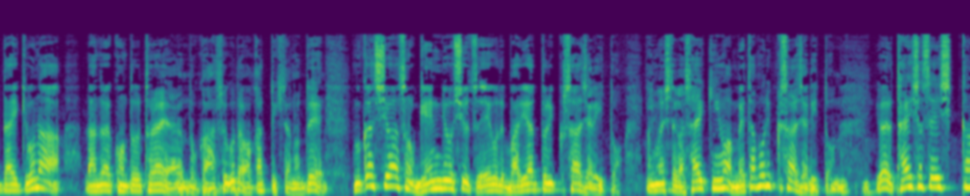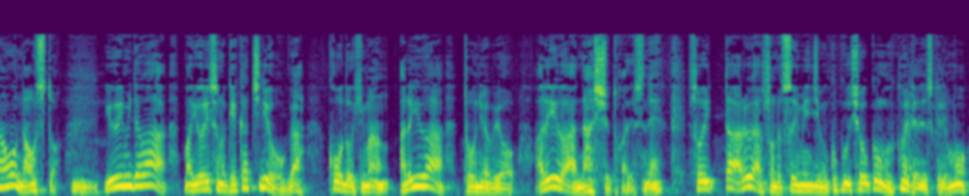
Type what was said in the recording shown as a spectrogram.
大規模な randomized control trial とか、そういうことが分かってきたので、昔はその減量手術、英語で bariatric surgery と言いましたが、最近は metabolic surgery と、いわゆる代謝性疾患を治すという意味では、まあ、よりその外科治療が高度肥満、あるいは糖尿病、あるいは NASH とかですね、そういった、あるいはその睡眠時無呼吸症候群も含めてですけれども、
